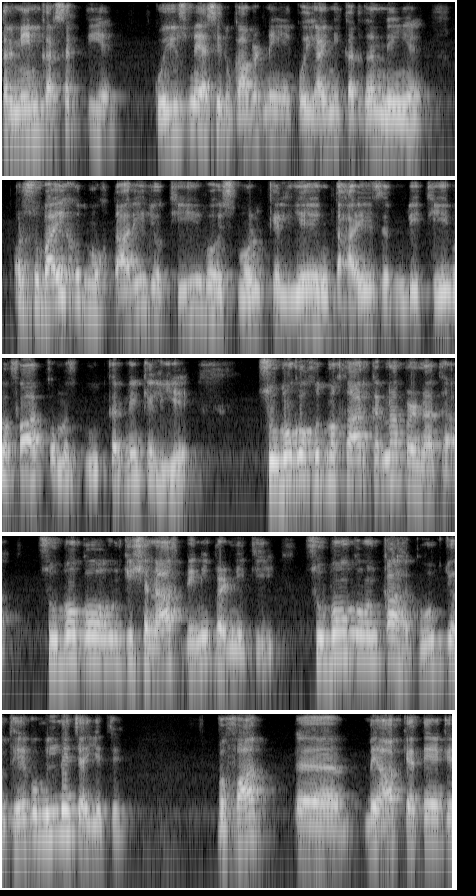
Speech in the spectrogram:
तरमीम कर सकती है। कोई उसमें ऐसी रुकावट नहीं है, कोई आईनी कदगन नहीं है। और सूबाई खुद मुख्तारी जो थी वो इस मुल्क के लिए इंतहाई ज़रूरी थी वफाक को मज़बूत करने के लिए। सूबों को खुद मुख्तार करना पड़ना था। सूबों को उनकी शनाख्त देनी पड़नी थी। सूबों को उनका हकूक जो थे वो मिलने चाहिए थे। वफाक में आप कहते हैं कि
